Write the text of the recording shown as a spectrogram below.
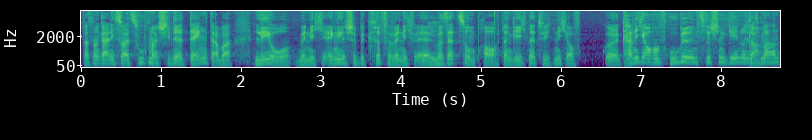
was man gar nicht so als Suchmaschine denkt, aber Leo, wenn ich englische Begriffe, wenn ich äh, Übersetzungen brauche, dann gehe ich natürlich nicht auf, äh, kann ich auch auf Google inzwischen gehen und Klar. das machen,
